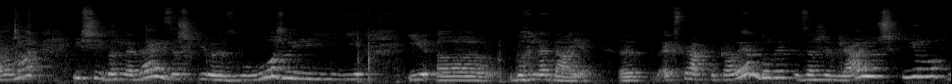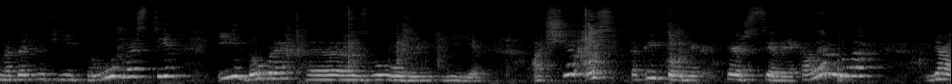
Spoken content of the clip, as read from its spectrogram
аромат. І ще й доглядає за шкірою, зволожує її і е, доглядає. Е, Екстракти календули заживляють шкіру, надають їй пружності і добре е, зволожують її. А ще ось такий тонік, теж з календула. Я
